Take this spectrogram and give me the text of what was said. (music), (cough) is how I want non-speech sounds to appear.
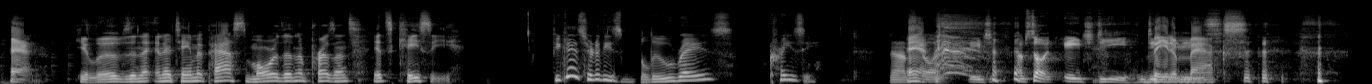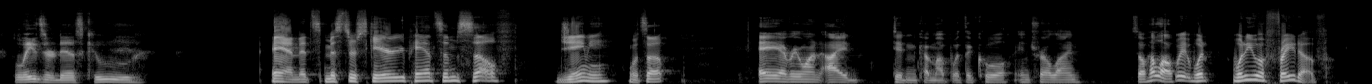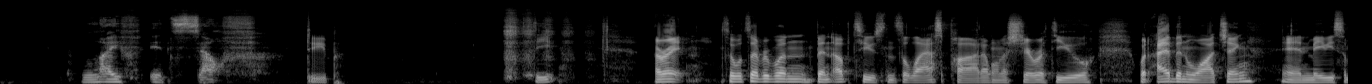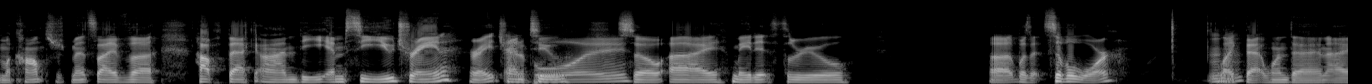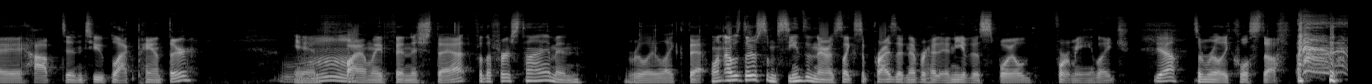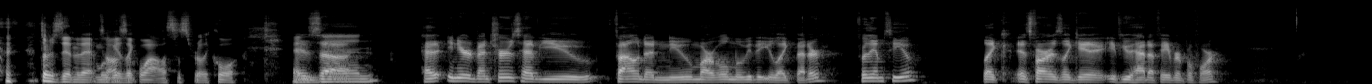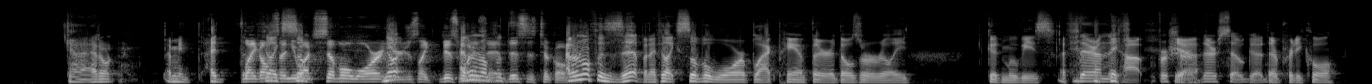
And he lives in the entertainment past more than the present. It's Casey. Have you guys heard of these Blu-rays? Crazy. No, I'm Man. still in H- I'm still in HD. DVDs. Betamax. (laughs) Laserdisc. Ooh. And it's Mr. Scary Pants himself, Jamie. What's up? Hey everyone, I didn't come up with a cool intro line. So hello. Wait, what? What are you afraid of? Life itself. Deep. Deep. All right. So, what's everyone been up to since the last pod? I want to share with you what I've been watching and maybe some accomplishments. I've uh, hopped back on the MCU train, right? Trying to. So, I made it through. Uh, was it Civil War? Mhm. Like that one. Then I hopped into Black Panther. and Mm. finally finished that for the first time and really like that one. I was there's some scenes in there. I was like surprised I never had any of this spoiled for me. Like Yeah. some really cool stuff. (laughs) Towards the end of that That's movie, I was like, wow, this is really cool. And Is, uh, then Ha- In your adventures, have you found a new Marvel movie that you like better for the MCU? Like, as far as like if you had a favorite before, God, I don't I mean I like all of a sudden you some- watch Civil War and No, you're just like, this one is know if it. This is took over. I don't know if this is it, but I feel like Civil War, Black Panther, those were really good movies. I feel They're on the like. top for sure. Yeah. They're so good. They're pretty cool.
